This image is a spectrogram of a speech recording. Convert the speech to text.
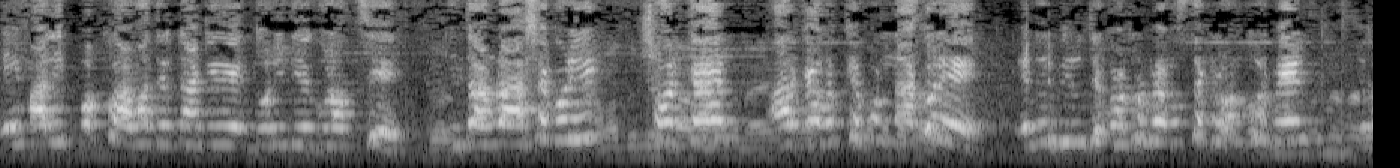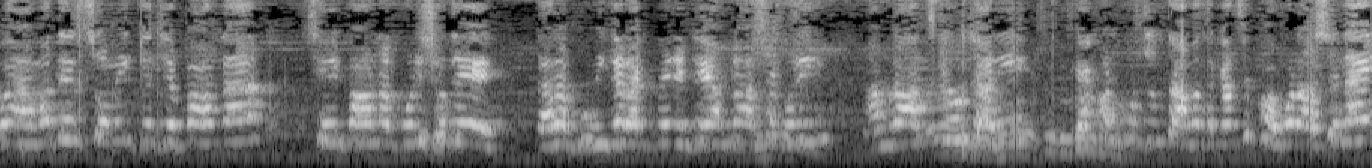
এই মালিক পক্ষ আমাদের নাকে দড়ি দিয়ে ঘোরাচ্ছে। কিন্তু আমরা আশা করি সরকার আর কালক্ষেপণ না করে এদের বিরুদ্ধে কঠোর ব্যবস্থা গ্রহণ করবেন এবং আমাদের শ্রমিকদের যে পাওনা, সেই পাওনা পরিশোধে তারা ভূমিকা রাখবেন এটাই আমরা আশা করি। আমরা আজকেও জানি, এখন পর্যন্ত আমাদের কাছে খবর আসে নাই।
